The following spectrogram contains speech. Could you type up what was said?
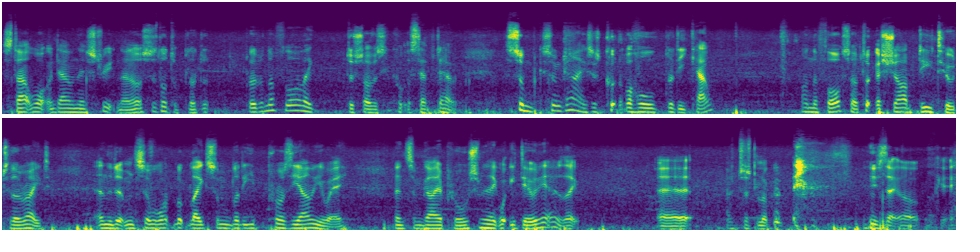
Start walking down this street and I noticed there's loads of blood blood on the floor, like just obviously a couple of steps down. Some some guys just cut up a whole bloody cow on the floor, so I took a sharp detour to the right, ended up in some what looked like some bloody prosy alleyway. Then some guy approached me like, "What are you doing here?" I was like, "Uh, I just look at." He's like, "Oh, okay."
